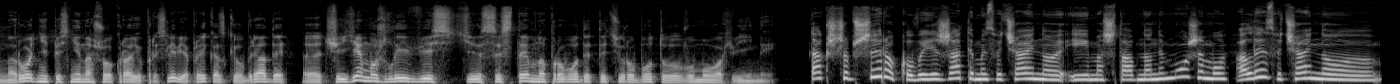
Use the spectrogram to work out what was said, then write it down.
народні пісні нашого краю, прислів'я, приказки, обряди. Е, чи є можливість системно проводити цю роботу в умовах війни? Так, щоб широко виїжджати, ми звичайно і масштабно не можемо, але звичайно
